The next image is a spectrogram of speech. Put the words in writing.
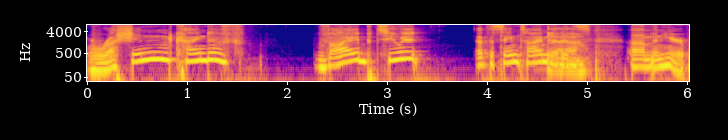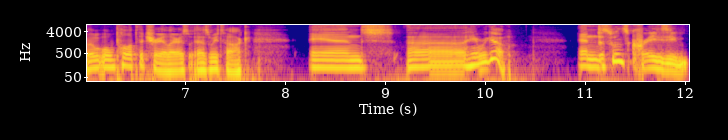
Russian kind of vibe to it at the same time that it's um and here but we'll pull up the trailer as, as we talk and uh here we go and This one's crazy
